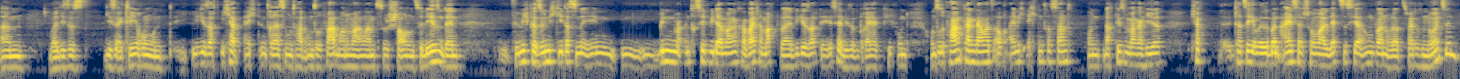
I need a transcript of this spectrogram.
ähm, weil dieses, diese Erklärung und wie gesagt, ich habe echt Interesse momentan unsere Farben auch nochmal irgendwann zu schauen und zu lesen, denn für mich persönlich geht das in, in bin interessiert, wie der Mangaka weitermacht, weil wie gesagt, er ist ja in diesem Bereich aktiv und unsere Farben klangen damals auch eigentlich echt interessant und nach diesem Manga hier ich habe äh, tatsächlich aber Band 1 ja schon mal letztes Jahr irgendwann oder 2019,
